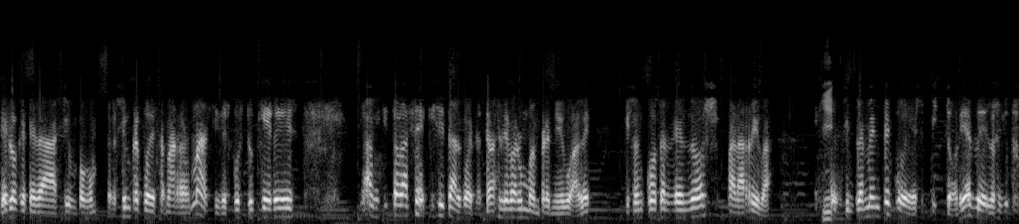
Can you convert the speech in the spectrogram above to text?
Es lo que te da así un poco, pero siempre puedes amarrar más. Si después tú quieres, ah, quito las X y tal, bueno, te vas a llevar un buen premio igual, ¿eh? Que son cuotas de 2 para arriba. Y- simplemente, pues, victorias de los equipos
